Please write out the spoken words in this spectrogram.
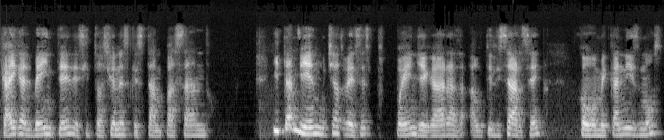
caiga el 20 de situaciones que están pasando. Y también muchas veces pues, pueden llegar a, utilizarse como mecanismos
